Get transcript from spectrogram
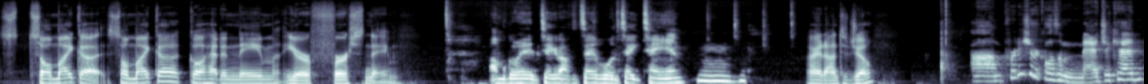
So Micah, so Micah, go ahead and name your first name. I'm gonna go ahead and take it off the table and take Tan. All right, on to Jo. I'm pretty sure it calls him Magic Head.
